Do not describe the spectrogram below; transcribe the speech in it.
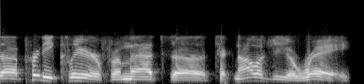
uh, pretty clear from that uh, technology array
